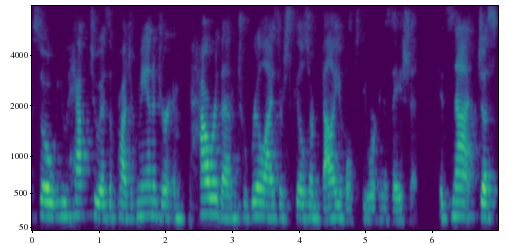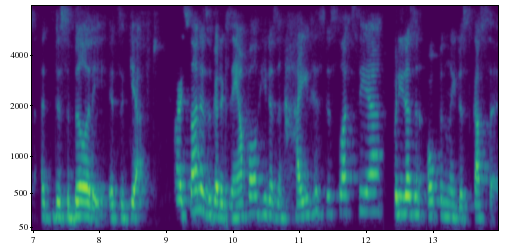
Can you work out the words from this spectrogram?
So you have to, as a project manager, empower them to realize their skills are valuable to the organization. It's not just a disability, it's a gift. My son is a good example. He doesn't hide his dyslexia, but he doesn't openly discuss it.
